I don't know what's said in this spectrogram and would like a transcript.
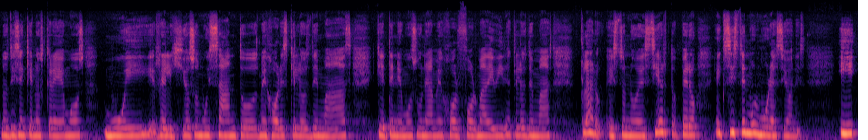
nos dicen que nos creemos muy religiosos, muy santos, mejores que los demás, que tenemos una mejor forma de vida que los demás. Claro, esto no es cierto, pero existen murmuraciones y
